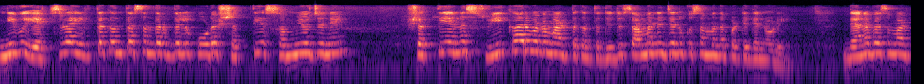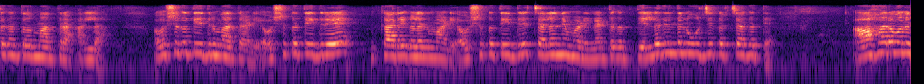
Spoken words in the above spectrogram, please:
ನೀವು ಎಚ್ಚರ ಇರ್ತಕ್ಕಂಥ ಸಂದರ್ಭದಲ್ಲೂ ಕೂಡ ಶಕ್ತಿಯ ಸಂಯೋಜನೆ, ಶಕ್ತಿಯನ್ನು ಸ್ವೀಕಾರವನ್ನು ಮಾಡ್ತಕ್ಕಂಥದ್ದು. ಇದು ಸಾಮಾನ್ಯ ಜನಕ್ಕೂ ಸಂಬಂಧಪಟ್ಟಿದೆ ನೋಡಿ. ಧ್ಯಾನಾಭ್ಯಾಸ ಮಾಡ್ತಕ್ಕಂಥವ್ರು ಮಾತ್ರ ಅಲ್ಲ. ಅವಶ್ಯಕತೆ ಇದ್ರೆ ಮಾತಾಡಿ, ಅವಶ್ಯಕತೆ ಇದ್ರೆ ಕಾರ್ಯಗಳನ್ನು ಮಾಡಿ, ಅವಶ್ಯಕತೆ ಇದ್ರೆ ಚಲನೆ ಮಾಡಿ, ನಡ್ತಕ್ಕಂಥದ್ದು ಎಲ್ಲದರಿಂದನೂ ಊರ್ಜೆ ಖರ್ಚಾಗುತ್ತೆ. ಆಹಾರವನ್ನು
